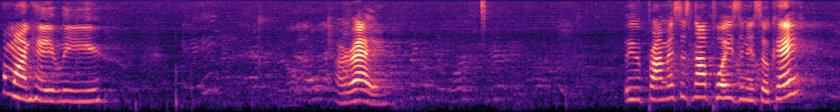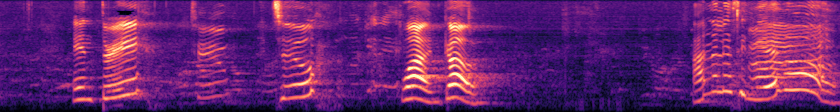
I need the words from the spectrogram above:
Come on, Haley. All right. We promise it's not poisonous, okay? In three, two, two, one, go. Ándale sin miedo.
